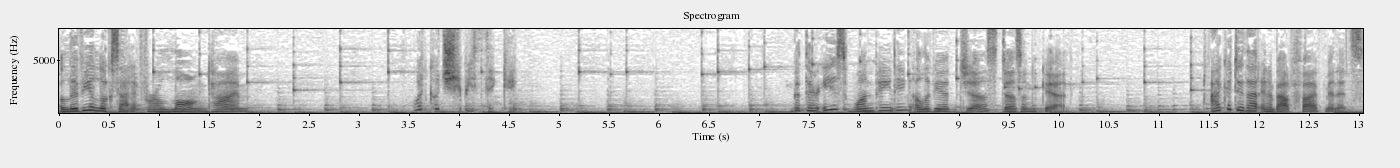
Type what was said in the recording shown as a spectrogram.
Olivia looks at it for a long time. What could she be thinking? But there is one painting Olivia just doesn't get. I could do that in about five minutes,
